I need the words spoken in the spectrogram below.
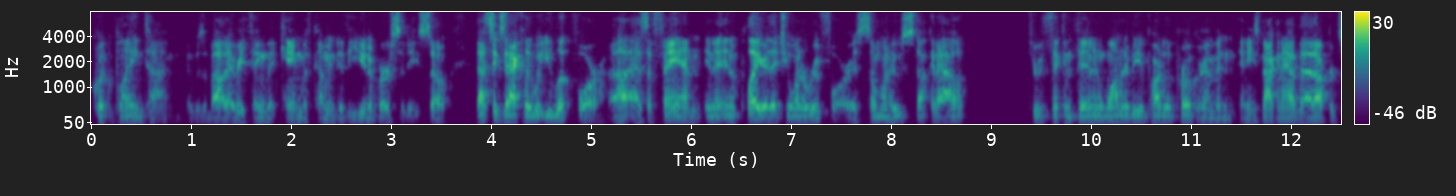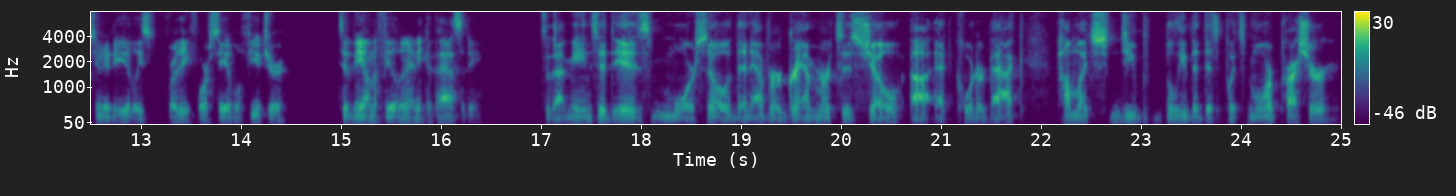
quick playing time, it was about everything that came with coming to the university. So that's exactly what you look for uh, as a fan in a, in a player that you want to root for is someone who stuck it out through thick and thin and wanted to be a part of the program. And, and he's not going to have that opportunity, at least for the foreseeable future, to be on the field in any capacity. So that means it is more so than ever Graham Mertz's show uh, at quarterback. How much do you believe that this puts more pressure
